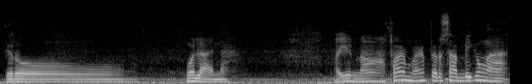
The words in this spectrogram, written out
Pero wala na. Ayun mga farmer pero sabi ko nga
